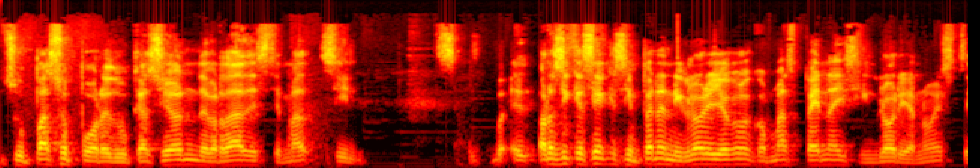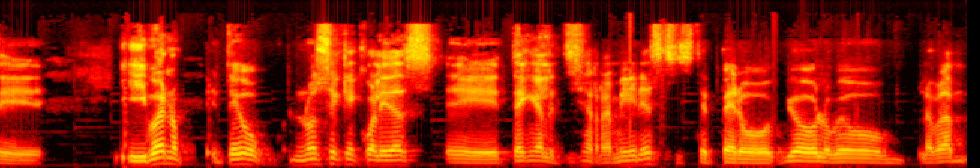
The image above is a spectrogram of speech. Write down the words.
su paso por educación, de verdad, este, más, sin, ahora sí que decía que sin pena ni gloria, yo creo que con más pena y sin gloria, ¿no? Este, y bueno, te digo, no sé qué cualidades eh, tenga Leticia Ramírez, este, pero yo lo veo, la verdad,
